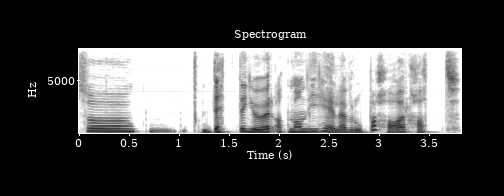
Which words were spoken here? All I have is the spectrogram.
så dette gjør at man i hele Europa har hatt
